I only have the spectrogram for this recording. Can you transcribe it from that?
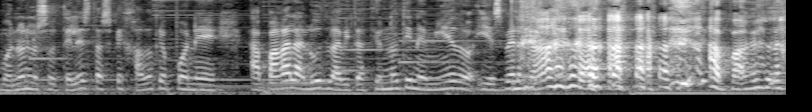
Bueno, en los hoteles te has fijado que pone apaga la luz, la habitación no tiene miedo. Y es verdad, apágala.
